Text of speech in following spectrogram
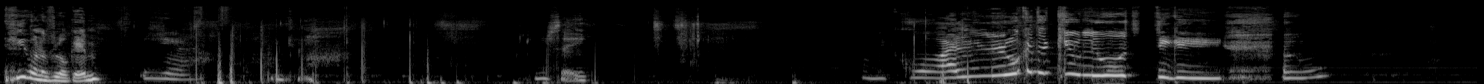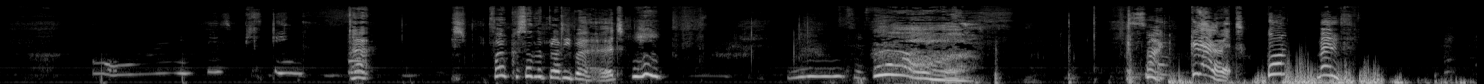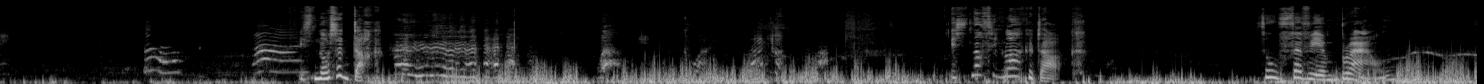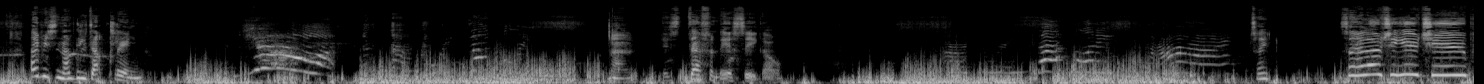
You want to vlog him? Yeah. Okay. Can you see? Oh my god, look at the cute little sticky. Oh. Oh, he's peeking. Uh, focus on the bloody bird. right, get out of it. Go on, move. It's not a duck. It's nothing like a duck. It's all feathery and brown. Maybe it's an ugly duckling. Yeah! No, it's definitely a seagull. Say, say hello to YouTube.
